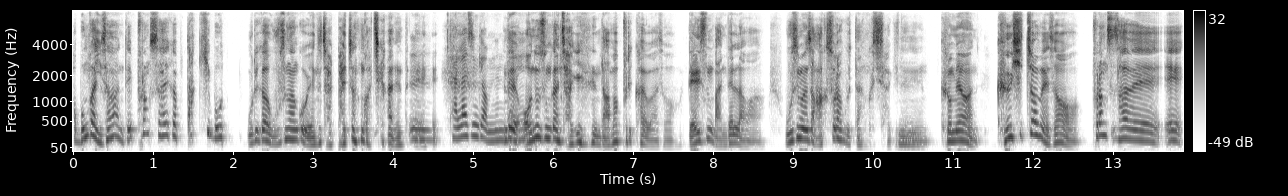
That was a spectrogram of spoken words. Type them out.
아, 뭔가 이상한데 프랑스 사회가 딱히 뭐 우리가 우승한 거 외에는 잘 발전한 것 같지가 않은데. 음, 달라진 게 없는데. 근데 어느 순간 자기는 남아프리카에 와서 넬슨 만델라와 웃으면서 악수를 하고 있다는 거지 자기는. 음. 그러면 그 시점에서 프랑스 사회에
